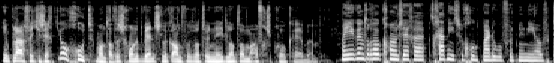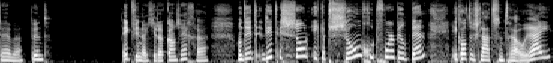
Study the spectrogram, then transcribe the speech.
In plaats dat je zegt: Joh, goed, want dat is gewoon het wenselijke antwoord wat we in Nederland allemaal afgesproken hebben. Maar je kunt toch ook gewoon zeggen: het gaat niet zo goed, maar daar hoeven we het nu niet over te hebben. Punt. Ik vind dat je dat kan zeggen. Want dit, dit is zo'n. Ik heb zo'n goed voorbeeld, Ben. Ik had dus laatst een trouwerij.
